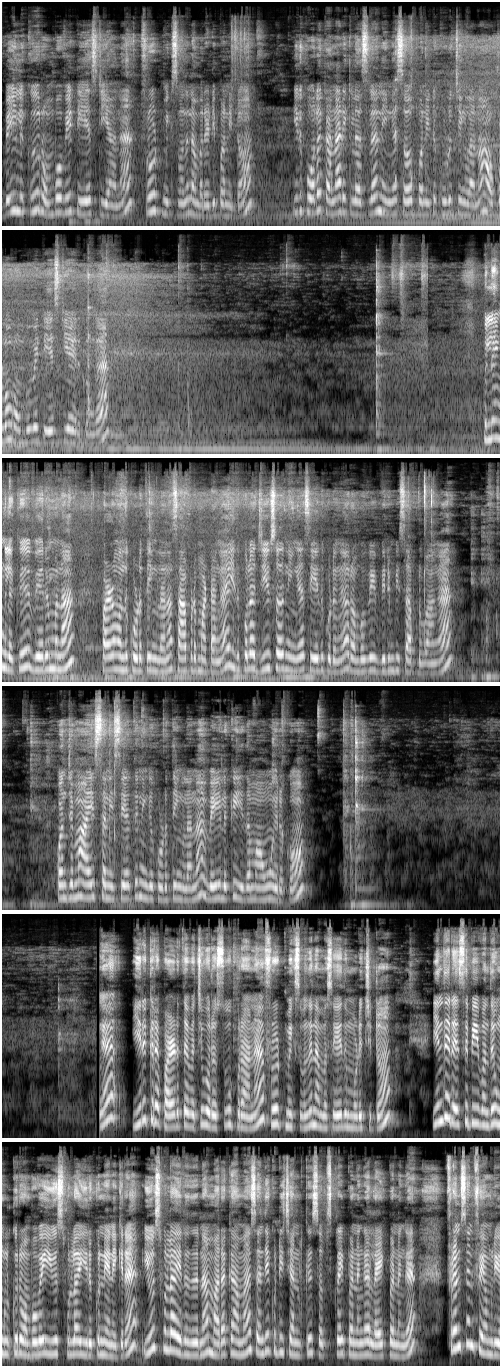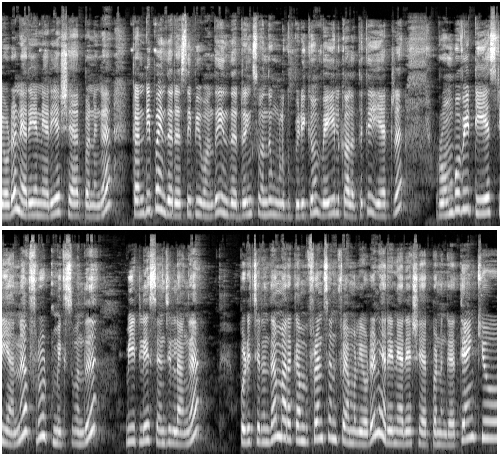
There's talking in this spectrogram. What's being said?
வெயிலுக்கு ரொம்பவே டேஸ்டியான ஃப்ரூட் மிக்ஸ் வந்து நம்ம ரெடி பண்ணிட்டோம். இது போல் கண்ணாடி கிளாஸில் நீங்கள் சர்வ் பண்ணிவிட்டு குடிச்சிங்களான்னா அவ்வளோ ரொம்பவே டேஸ்டியாக இருக்குங்க. பிள்ளைங்களுக்கு வெறுமனா பழம் வந்து கொடுத்தீங்களான்னா சாப்பிட மாட்டாங்க. இது போல் ஜூஸை நீங்கள் செய்து கொடுங்க. ரொம்பவே விரும்பி சாப்பிடுவாங்க. கொஞ்சமாக ஐஸ் தண்ணி சேர்த்து நீங்கள் கொடுத்தீங்களான்னா வெயிலுக்கு இதமாகவும் இருக்கும். இருக்கிற பழத்தை வச்சு ஒரு சூப்பரான ஃப்ரூட் மிக்ஸ் வந்து நம்ம செய்து முடிச்சிட்டோம். இந்த ரெசிபி வந்து உங்களுக்கு ரொம்பவே யூஸ்ஃபுல்லாக இருக்கும்னு நினைக்கிறேன். யூஸ்ஃபுல்லாக இருந்ததுன்னா மறக்காமல் சந்தியக்குட்டி சேனலுக்கு சப்ஸ்கிரைப் பண்ணுங்கள் லைக் பண்ணுங்கள் ஃப்ரெண்ட்ஸ் அண்ட் ஃபேமிலியோடு நிறைய நிறைய ஷேர் பண்ணுங்கள் கண்டிப்பாக இந்த ரெசிபி வந்து இந்த ட்ரிங்க்ஸ் வந்து உங்களுக்கு பிடிக்கும். வெயில் காலத்துக்கு ஏற்ற ரொம்பவே டேஸ்டியான ஃப்ரூட் மிக்ஸ் வந்து வீட்டிலே செஞ்சிடலாங்க. பிடிச்சிருந்தா மறக்காமல் ஃப்ரெண்ட்ஸ் அண்ட் ஃபேமிலியோட நிறைய நிறைய ஷேர் பண்ணுங்கள் தேங்க்யூ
